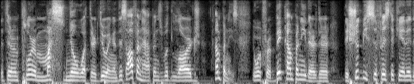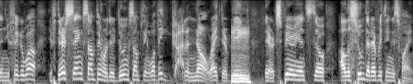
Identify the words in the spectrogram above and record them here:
that their employer must know what they're doing. And this often happens with large companies. You work for a big company, they're they're they should be sophisticated, and you figure, well, if they're saying something or they're doing something, well, they gotta know, right? They're big, mm-hmm. they're experienced, so I'll assume that everything is fine.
